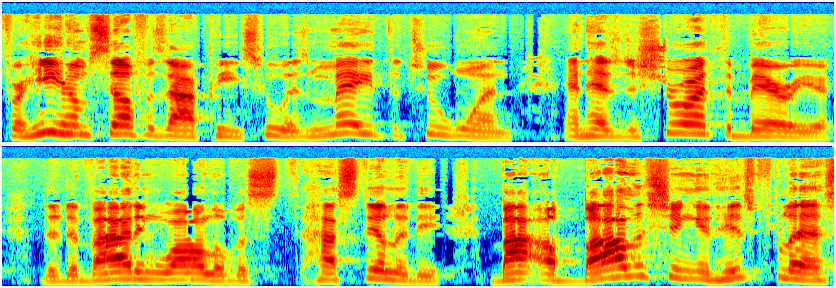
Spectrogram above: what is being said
for he himself is our peace, who has made the two one and has destroyed the barrier, the dividing wall of hostility, by abolishing in his flesh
